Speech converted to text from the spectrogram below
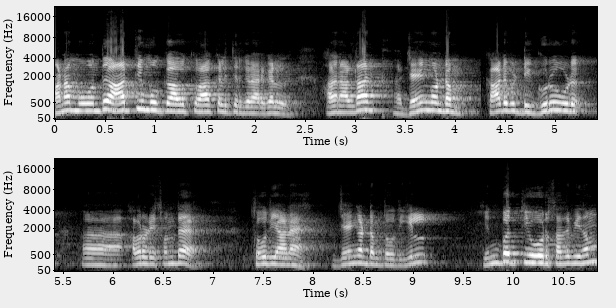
மனம் வந்து அதிமுகவுக்கு வாக்களித்திருக்கிறார்கள். அதனால்தான் ஜெயங்கொண்டம் காடுவெட்டி குருவுடு அவருடைய சொந்த தொகுதியான ஜெயங்கொண்டம் தொகுதியில் எண்பத்தி ஓரு சதவீதம்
